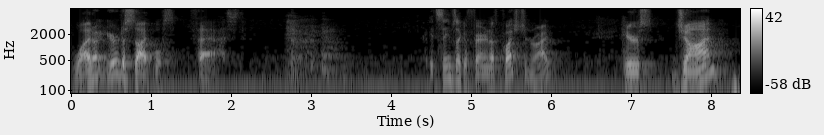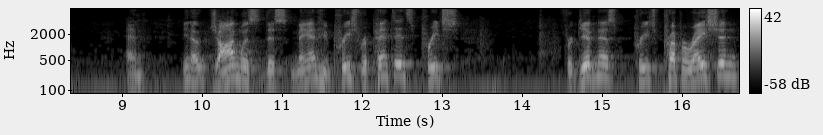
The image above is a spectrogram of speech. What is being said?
Why don't your disciples fast? It seems like a fair enough question, right? Here's John, and you know, John was this man who preached repentance, preached forgiveness, preached preparation,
